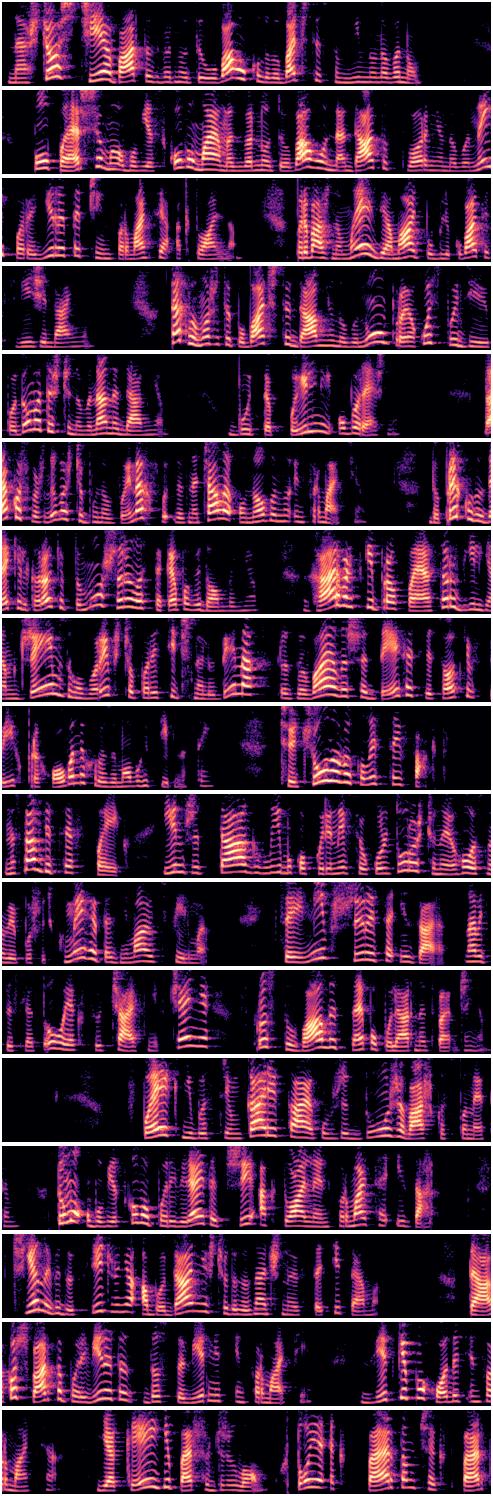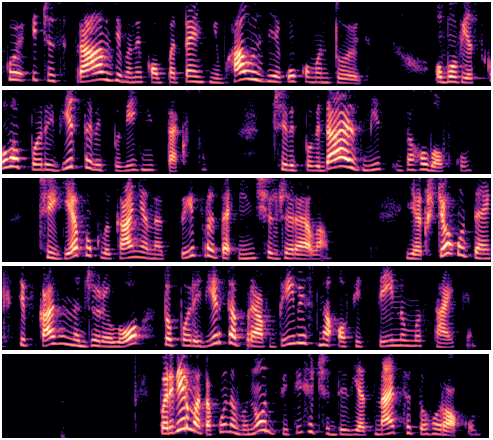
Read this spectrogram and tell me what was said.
На що ще варто звернути увагу, коли ви бачите сумнівну новину? По-перше, ми обов'язково маємо звернути увагу на дату створення новини і перевірити, чи інформація актуальна. Переважно медіа мають публікувати свіжі дані. Так ви можете побачити давню новину про якусь подію і подумати, що новина недавня. Будьте пильні й обережні. Також важливо, щоб у новинах зазначали оновлену інформацію. До прикладу, декілька років тому ширилось таке повідомлення. Гарвардський професор Вільям Джеймс говорив, що пересічна людина розвиває лише 10% своїх прихованих розумових здібностей. Чи чули ви колись цей факт? Насправді це фейк, і він вже так глибоко вкорінився у культуру, що на його основі пишуть книги та знімають фільми. Цей міф шириться і зараз, навіть після того, як сучасні вчені спростували це популярне твердження. Фейк, ніби стрімка ріка, яку вже дуже важко спинити. Тому обов'язково перевіряйте, чи актуальна інформація і зараз, чи є нові дослідження або дані щодо зазначеної в статті теми. Також варто перевірити достовірність інформації, звідки походить інформація, яке є першоджерелом, хто є експертом чи експерткою і чи справді вони компетентні в галузі, яку коментують. Обов'язково перевірте відповідність тексту, чи відповідає зміст заголовку, чи є покликання на цифри та інші джерела. Якщо у тексті вказане джерело, то перевірте правдивість на офіційному сайті. Перевірмо таку новину 2019 року.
